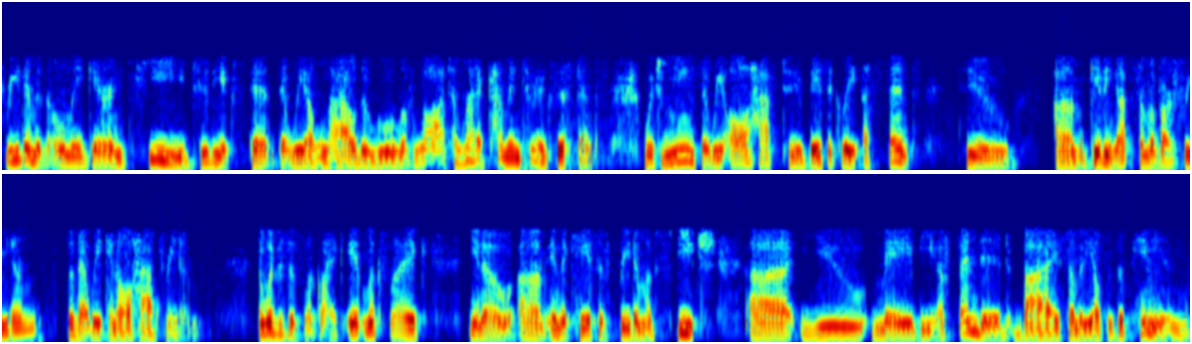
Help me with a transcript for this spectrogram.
freedom is only guaranteed to the extent that we allow the rule of law to let it come into existence, which means that we all have to basically assent to um, giving up some of our freedoms so that we can all have freedom. So what does this look like? It looks like, you know, um, in the case of freedom of speech, uh, you may be offended by somebody else's opinions,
